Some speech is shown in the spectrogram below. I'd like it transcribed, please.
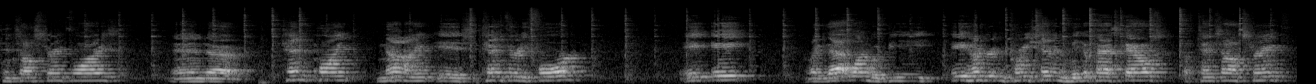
tensile strength wise, and uh, 10.9 is 1034, 88, like that one would be 827 megapascals of tensile strength.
